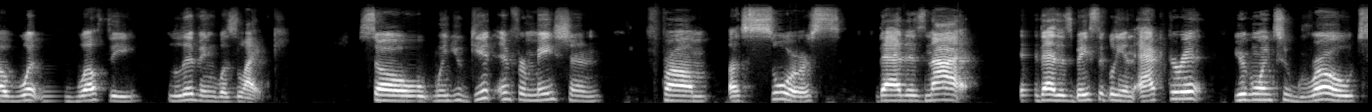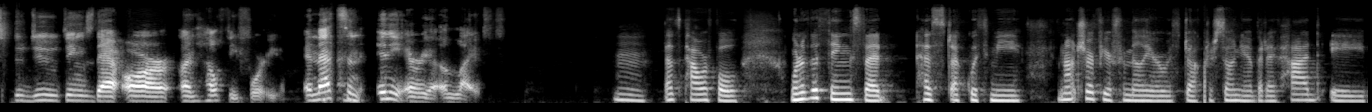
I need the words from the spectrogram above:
of what wealthy living was like. So when you get information from a source that is not that is basically inaccurate you're going to grow to do things that are unhealthy for you. And that's in any area of life. Mm, that's powerful. One of the things that has stuck with me, I'm not sure if you're familiar with Dr. Sonia, but I've had a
